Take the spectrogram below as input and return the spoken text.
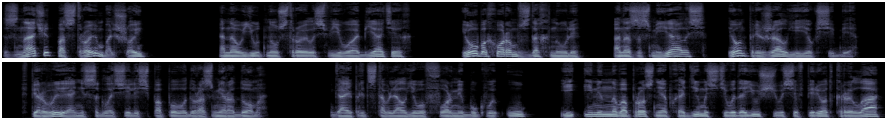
Значит, построим большой». Она уютно устроилась в его объятиях, и оба хором вздохнули. Она засмеялась, и он прижал ее к себе. Впервые они согласились по поводу размера дома. Гай представлял его в форме буквы «У», и именно вопрос необходимости выдающегося вперед крыла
